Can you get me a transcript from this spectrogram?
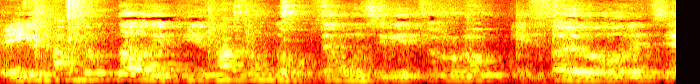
A 3승 더하기 B 3승도 곱셈 공식이 쭈루룩 있어요. 그랬지?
